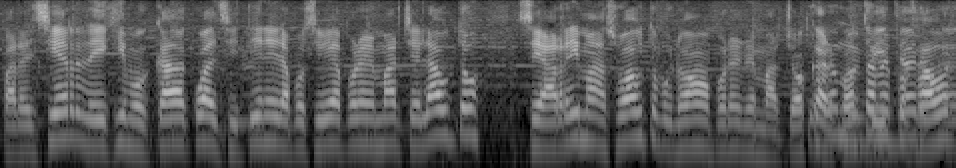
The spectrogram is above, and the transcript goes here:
para el cierre le dijimos cada cual si tiene la posibilidad de poner en marcha el auto, se arrima a su auto porque lo vamos a poner en marcha. Oscar, a contame por favor a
